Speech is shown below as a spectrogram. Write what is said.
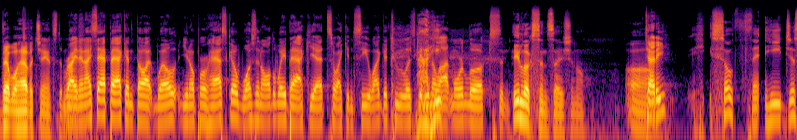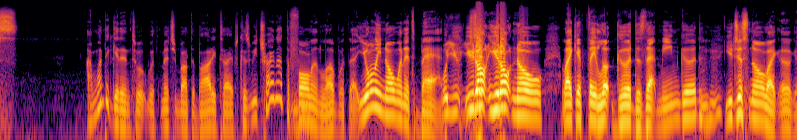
that will have a chance to move. Right, and I sat back and thought, well, you know, Prochazka wasn't all the way back yet, so I can see why Gottula's God, getting he- a lot more looks. And he looks sensational. Um, Teddy, he's so thin. He just. I wanted to get into it with Mitch about the body types because we try not to fall in love with that. You only know when it's bad. Mm-hmm. Well, you- you you don't you don't know like if they look good. Does that mean good? You just know like oh god.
